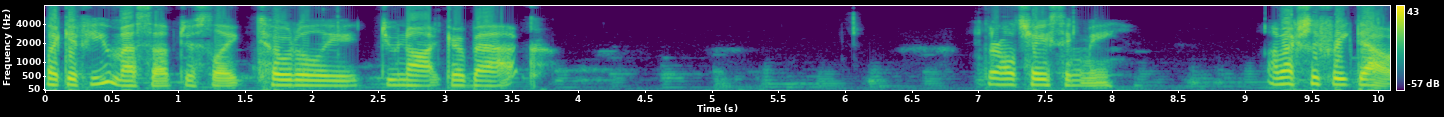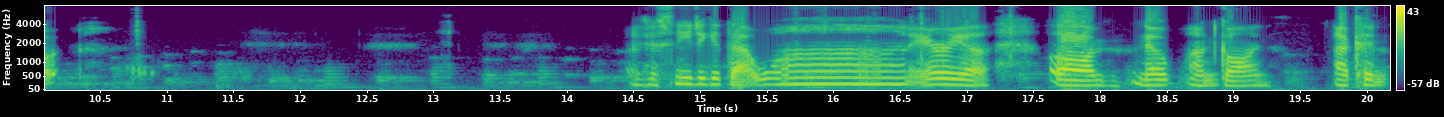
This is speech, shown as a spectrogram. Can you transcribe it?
Like if you mess up, just like totally do not go back. They're all chasing me. I'm actually freaked out. I just need to get that one area. Oh, I'm, nope, I'm gone. I couldn't.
